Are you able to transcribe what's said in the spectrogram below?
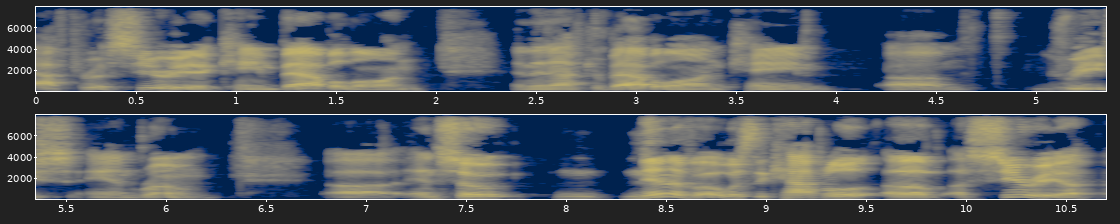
After Assyria came Babylon, and then after Babylon came um, Greece and Rome. Uh, and so Nineveh was the capital of Assyria.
